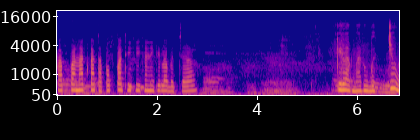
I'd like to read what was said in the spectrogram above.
પાપા નાટકા હતા પપ્પાથી શીખે કેલા બચ્ચા કેલા મારું બચ્ચું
